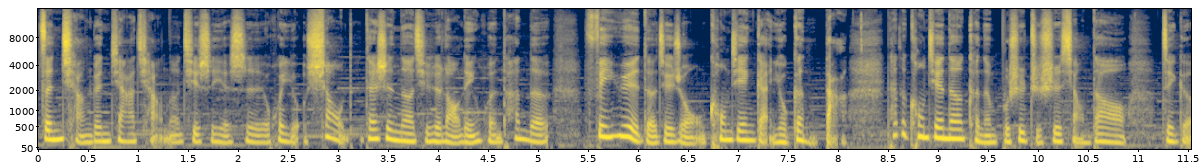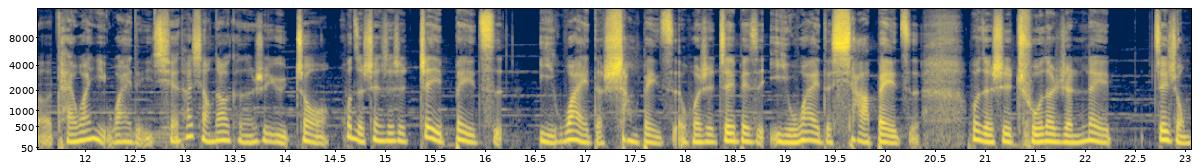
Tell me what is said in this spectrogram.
增强跟加强呢，其实也是会有效的。但是呢，其实老灵魂他的飞跃的这种空间感又更大，他的空间呢，可能不是只是想到这个台湾以外的一切，他想到可能是宇宙，或者甚至是这辈子。以外的上辈子，或是这辈子以外的下辈子，或者是除了人类这种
